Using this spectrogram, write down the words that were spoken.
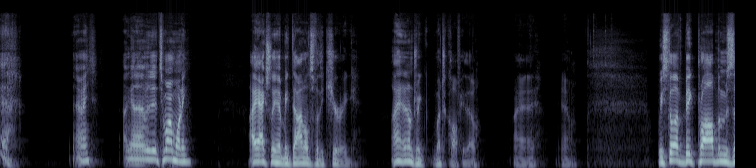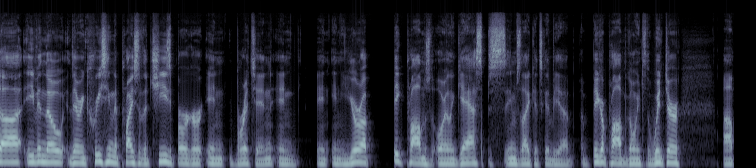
Yeah. All right. I'm gonna tomorrow morning. I actually have McDonald's for the Keurig. I don't drink much coffee though. I, we still have big problems. Uh, even though they're increasing the price of the cheeseburger in Britain, in in in Europe, big problems with oil and gas. Seems like it's going to be a, a bigger problem going into the winter. Um,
